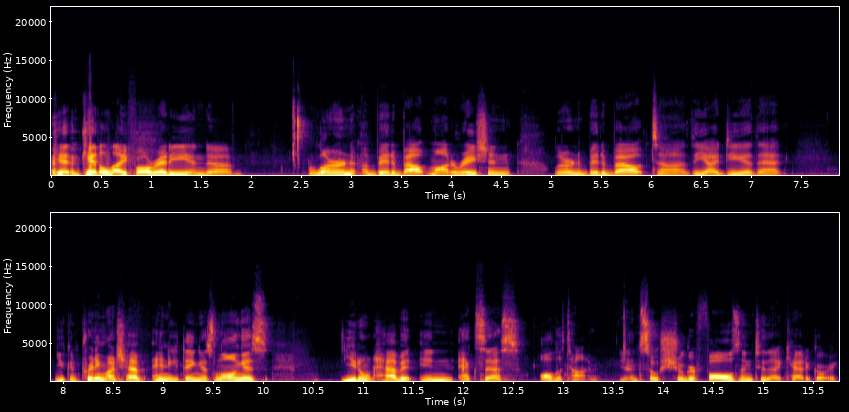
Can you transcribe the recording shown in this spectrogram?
get get a life already and uh, learn a bit about moderation. Learn a bit about uh, the idea that you can pretty much have anything as long as you don't have it in excess all the time. Yeah. And so sugar falls into that category.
